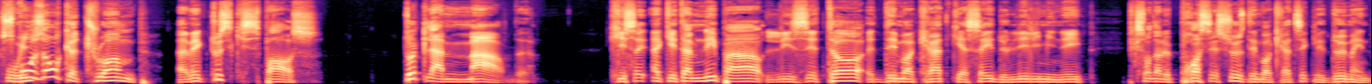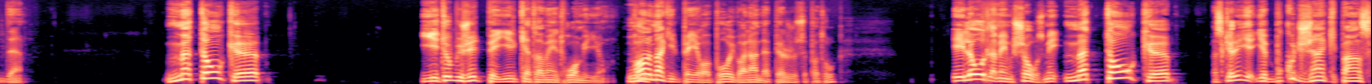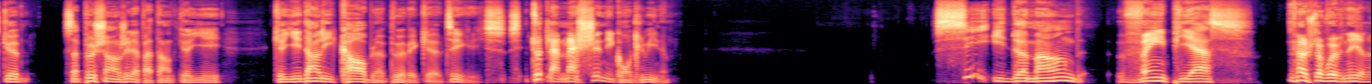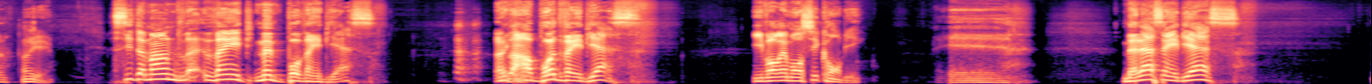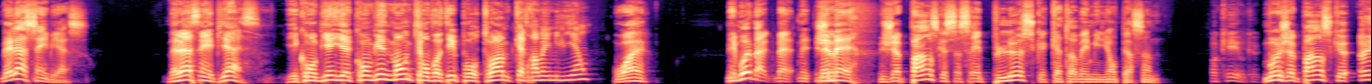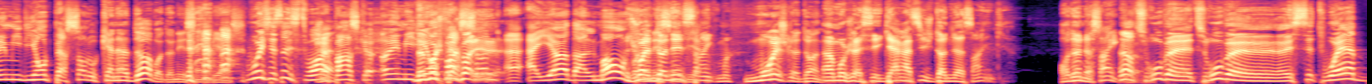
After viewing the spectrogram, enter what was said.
Supposons que Trump, avec tout ce qui se passe, toute la marde qui, qui est amenée par les États démocrates qui essayent de l'éliminer, puis qui sont dans le processus démocratique, les deux mains dedans. Mettons que il est obligé de payer le 83 millions. Probablement qu'il ne le payera pas, il va aller en appel, je ne sais pas trop. Et l'autre, la même chose. Mais mettons que. Parce que là, il y a- il y, a beaucoup de gens qui pensent que ça peut changer la patente, qu'il est, qu'il est dans les câbles un peu avec. euh, toute la machine est contre lui. S'il demande 20 piastres. Ah, je te vois venir, là. OK. S'il demande 20, pi- même pas 20 piastres, en bas de 20 piastres, Ils vont ramasser combien? mais là, à 5 piastres, Mais là, 5 piastres. mais là, à 5 piastres, il y, a combien, il y a combien de monde qui ont voté pour Trump? 80 millions? Ouais. Mais moi, ben, ben, mais je, Mais, je pense que ce serait plus que 80 millions de personnes. OK, OK. Moi, je pense que 1 million de personnes au Canada va donner 5 piastres. oui, c'est ça l'histoire. Je pense que 1 million moi, de que personnes a- ailleurs dans le monde Je va vais le donner le 5 5, moi. Moi, je le donne. Ah, moi, c'est garanti, je donne le 5. On donne le 5. Non, là. tu trouves un, tu trouves un, un site web,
